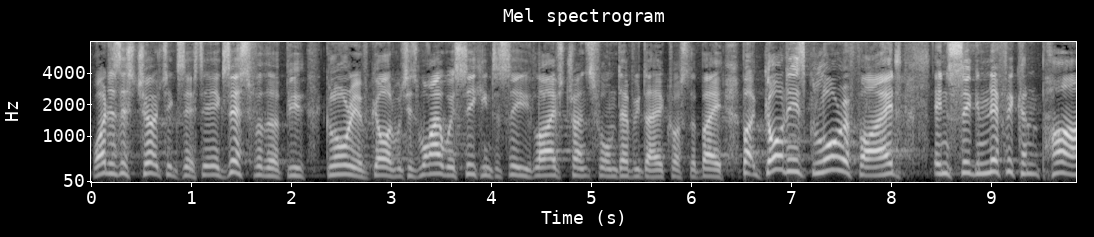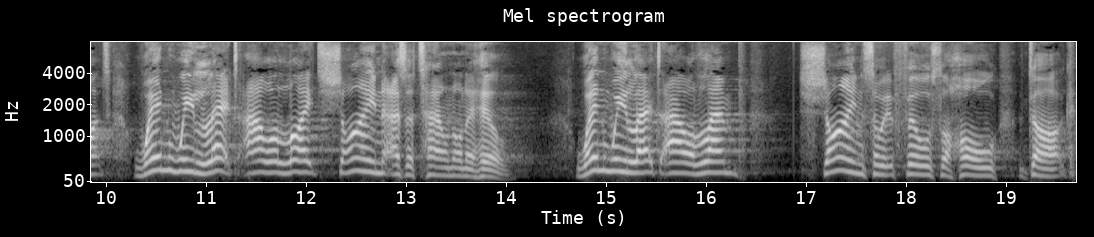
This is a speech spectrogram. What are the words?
Why does this church exist? It exists for the be- glory of God, which is why we're seeking to see lives transformed every day across the bay. But God is glorified in significant part when we let our light shine as a town on a hill, when we let our lamp shine so it fills the whole dark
